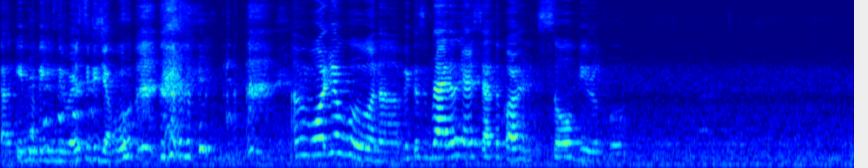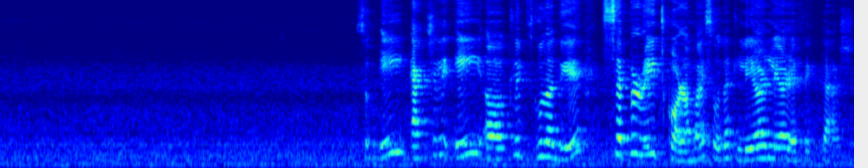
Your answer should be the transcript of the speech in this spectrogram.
কালকে এভাবে ইউনিভার্সিটি যাব। আমি মোটেও খুলবো না বিকজ ব্রাইডাল হেয়ার স্টাইল তো করা হয়নি সো বিউটিফুল সো এই অ্যাকচুয়ালি এই ক্লিপসগুলো দিয়ে সেপারেট করা হয় সো দ্যাট লেয়ার লেয়ার এফেক্টটা আসে।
